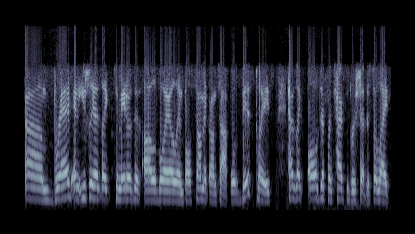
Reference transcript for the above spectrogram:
um, bread, and it usually has like tomatoes with olive oil and balsamic on top. Well, this place has like all different types of bruschetta. So like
